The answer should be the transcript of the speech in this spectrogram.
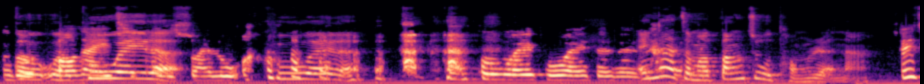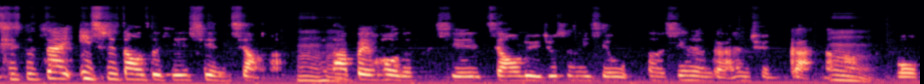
那个包在一起了，衰落，枯萎了，枯萎枯萎，对对。哎，那怎么帮助同仁啊？所以其实，在意识到这些现象啊，嗯，它背后的那些焦虑，就是那些呃信任感、安全感啊，嗯，哦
